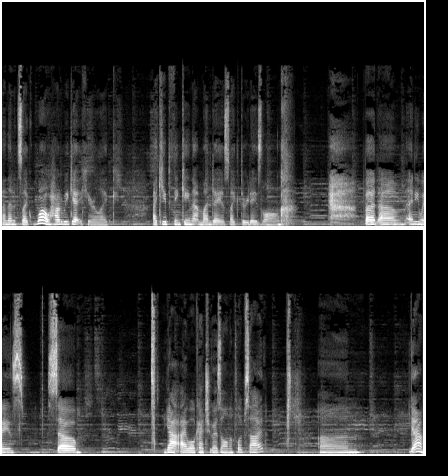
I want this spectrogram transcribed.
and then it's like, whoa, how do we get here? Like, I keep thinking that Monday is like three days long. but, um, anyways, so yeah, I will catch you guys all on the flip side. Um, yeah,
